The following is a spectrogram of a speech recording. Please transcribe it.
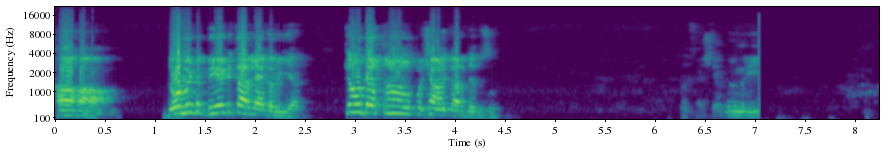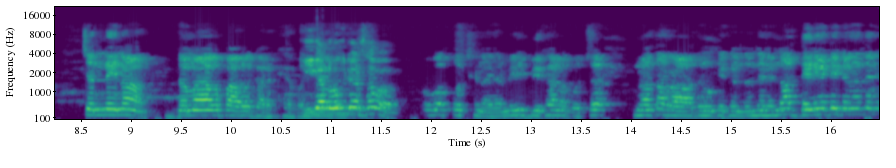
ਹਾਂ ਹਾਂ। 2 ਮਿੰਟ ਵੇਟ ਕਰ ਲਿਆ ਕਰੋ ਯਾਰ। ਕਿਉਂ ਡਾਕਟਰਾਂ ਨੂੰ ਪਰੇਸ਼ਾਨ ਕਰਦੇ ਤੁਸੀਂ? ਅੱਛਾ ਕੋਈ ਮਰੀਜ਼ ਚੰਨੇ ਨਾ ਦਿਮਾਗ ਪਾਗਲ ਕਰ ਰੱਖਿਆ ਬਾਈ ਕੀ ਗੱਲ ਹੋ ਗਈ ਡਾਕਟਰ ਸਾਹਿਬ? ਉਹ ਪੁੱਛ ਨਾ ਯਾਰ ਮੇਰੀ ਵਿਖਾ ਨਾ ਪੁੱਛ। ਨਾ ਤਾਂ ਰਾਤ ਨੂੰ ਟਿਕਣ ਦਿੰਦੇ ਨੇ ਨਾ ਦਿਨੇ ਟਿਕਣ ਦਿੰਦੇ ਨੇ।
